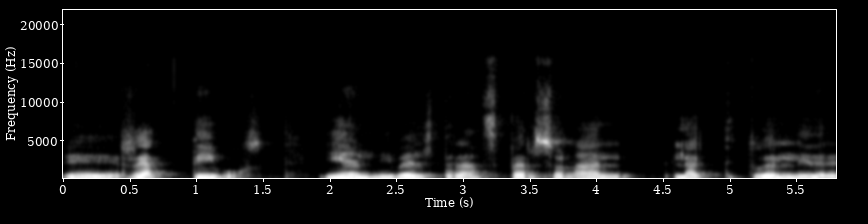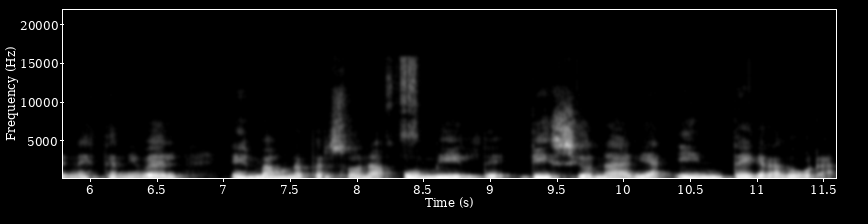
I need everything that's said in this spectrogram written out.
eh, reactivos. Y el nivel transpersonal, la actitud del líder en este nivel es más una persona humilde, visionaria, integradora.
